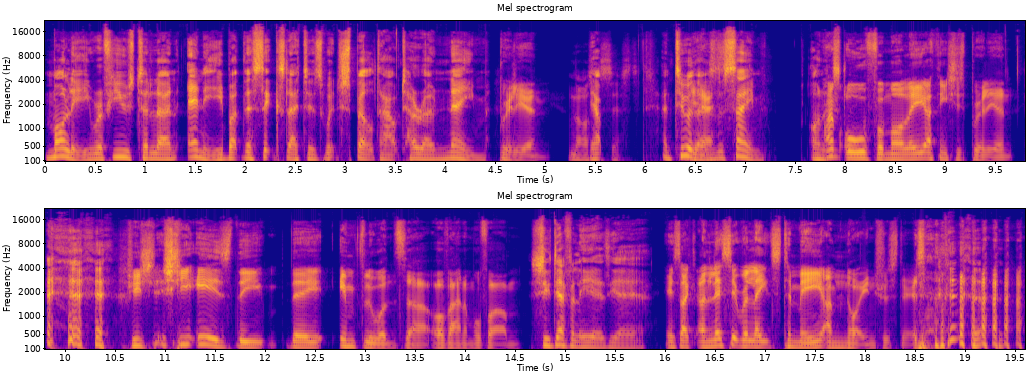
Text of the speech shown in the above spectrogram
Molly refused to learn any but the six letters which spelt out her own name. Brilliant. Narcissist. Yep. And two of yes. those are the same. Honest. I'm all for Molly. I think she's brilliant. she's she is the the influencer of Animal Farm. She definitely is. Yeah, yeah. It's like unless it relates to me, I'm not interested.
